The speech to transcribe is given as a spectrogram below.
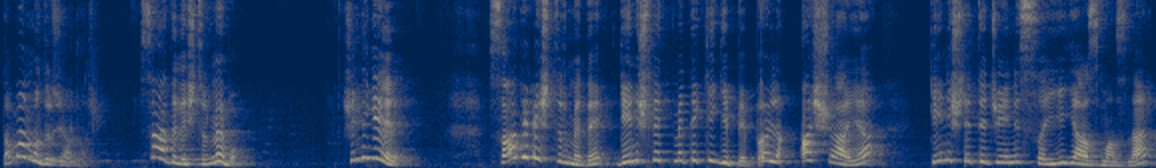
Tamam mıdır canlar? Sadeleştirme bu. Şimdi gelelim. Sadeleştirmede genişletmedeki gibi böyle aşağıya genişleteceğiniz sayıyı yazmazlar.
